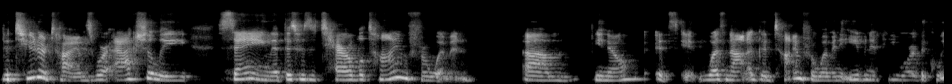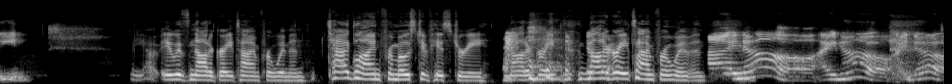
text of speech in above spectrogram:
the Tudor times, we're actually saying that this was a terrible time for women um, you know, it's it was not a good time for women, even if you were the queen. Yeah, it was not a great time for women. Tagline for most of history: not a great, not a great time for women. I know, I know, I know.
